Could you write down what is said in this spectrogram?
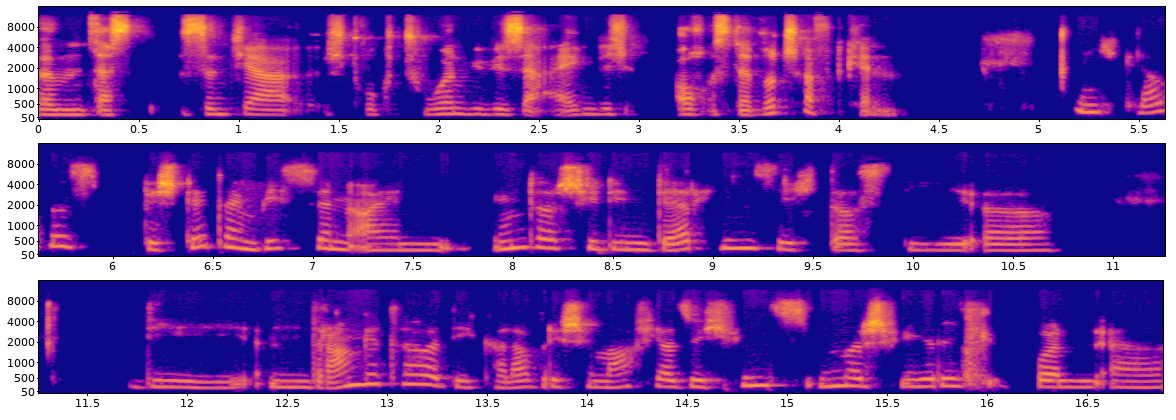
Ähm, das sind ja Strukturen, wie wir sie eigentlich auch aus der Wirtschaft kennen. Ich glaube, es besteht ein bisschen ein Unterschied in der Hinsicht, dass die, äh, die Drangheta, die kalabrische Mafia, also ich finde es immer schwierig, von äh,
